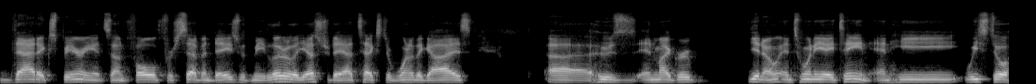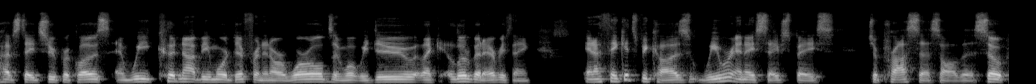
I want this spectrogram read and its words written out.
that experience unfold for seven days with me. Literally yesterday, I texted one of the guys uh, who's in my group, you know, in 2018, and he, we still have stayed super close, and we could not be more different in our worlds and what we do, like a little bit of everything. And I think it's because we were in a safe space to process all this. So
